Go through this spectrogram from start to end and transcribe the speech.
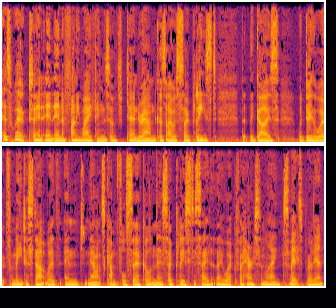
it's worked. And in, in a funny way, things have turned around because I was so pleased that the guys would do the work for me to start with, and now it's come full circle, and they're so pleased to say that they work for Harrison Lane. So That's brilliant.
